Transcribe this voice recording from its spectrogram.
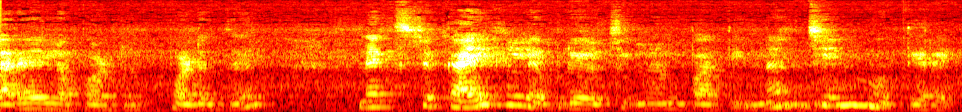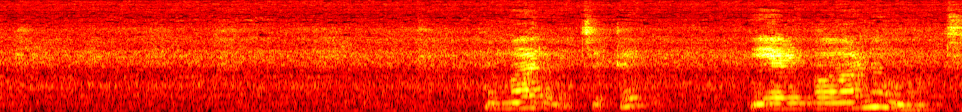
தரையில் படு படுது. நெக்ஸ்ட்டு கைகள் எப்படி வச்சுக்கணும்னு பார்த்தீங்கன்னா சின்முத்திரை. இந்த மாதிரி வச்சுட்டு இயல்பான மூச்சு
